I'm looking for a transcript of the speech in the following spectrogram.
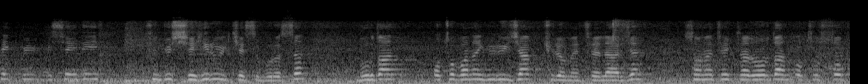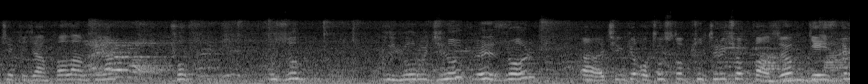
pek büyük bir şey değil. Çünkü şehir ülkesi burası. Buradan otobana yürüyeceğim kilometrelerce. Sonra tekrar oradan otostop çekeceğim falan filan. Çok uzun yorucu ve zor. Çünkü otostop kültürü çok fazla yok. Gezdim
